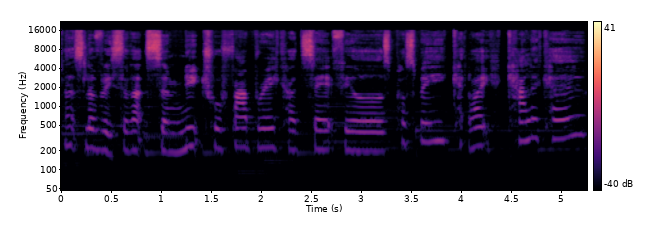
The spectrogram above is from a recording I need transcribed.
That's lovely. So that's some neutral fabric. I'd say it feels possibly like calico.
